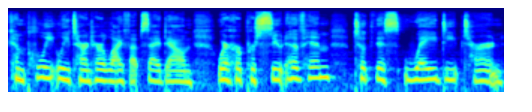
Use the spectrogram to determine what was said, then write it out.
completely turned her life upside down, where her pursuit of him took this way deep turn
